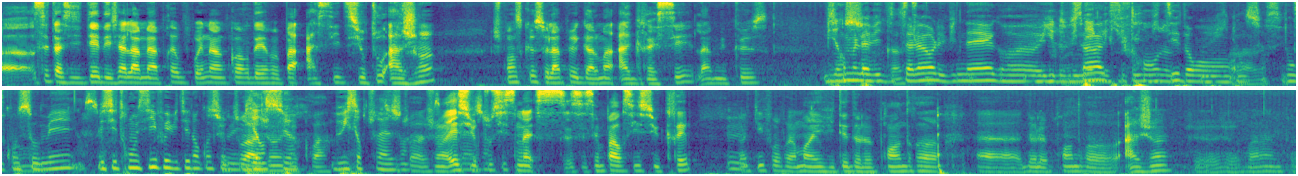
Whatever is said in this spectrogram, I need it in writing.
euh, cette acidité est déjà là, mais après vous prenez encore des repas acides, surtout à jeun. Je pense que cela peut également agresser la muqueuse. Bien Comme on l'avait dit tout à l'heure, le vinaigre, euh, le vinaigre, il faut éviter d'en consommer. Le citron aussi, il faut éviter d'en consommer. Surtout bien sûr. Je crois. Oui, surtout à jeun. Et surtout si ce n'est pas aussi sucré. Mm. Donc il faut vraiment éviter de le prendre, de le prendre à jeun. Je, je, voilà un peu.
